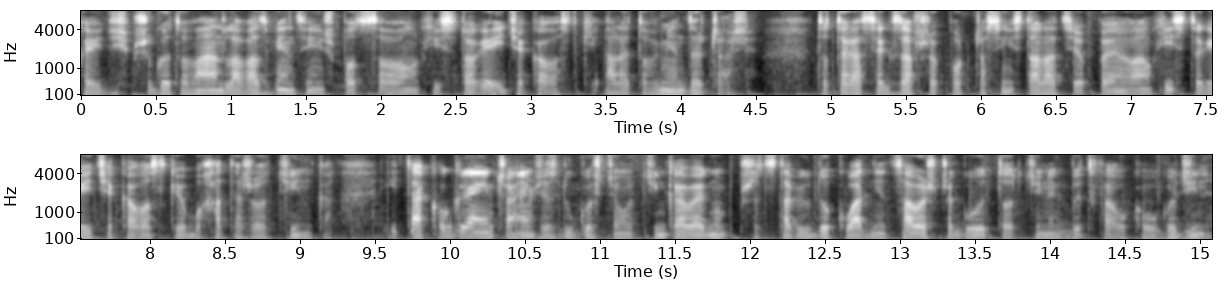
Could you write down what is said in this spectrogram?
Okej, dziś przygotowałem dla Was więcej niż podstawową historię i ciekawostki, ale to w międzyczasie. To teraz jak zawsze podczas instalacji opowiem Wam historię i ciekawostki o bohaterze odcinka. I tak, ograniczałem się z długością odcinka, bo jakbym przedstawił dokładnie całe szczegóły, to odcinek by trwał około godziny.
